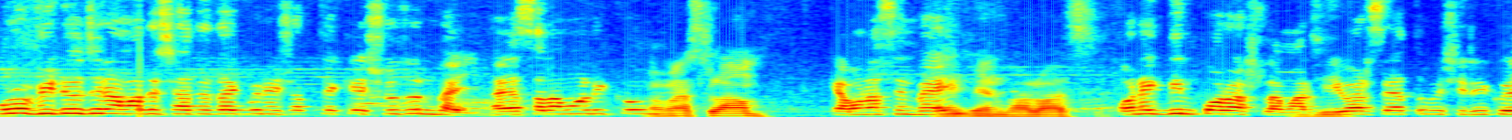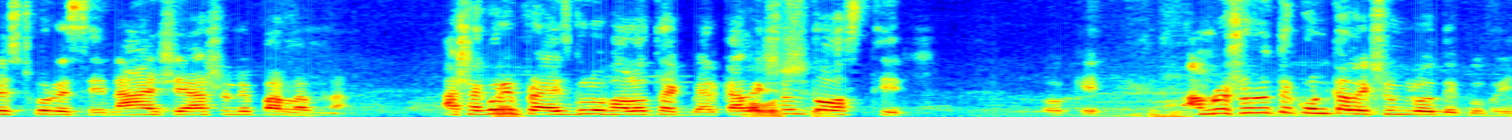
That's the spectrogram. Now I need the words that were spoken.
পুরো ভিডিও জুড়ে আমাদের সাথে থাকবেন এসব থেকে সুজন ভাই। ভাই আসসালামু আলাইকুম। আসসালাম। কেমন আছেন ভাই? ভালো আছে। অনেকদিন পর আসলাম আর ভিউয়ার্স এত বেশি রিকোয়েস্ট করেছে না এসে আসলে পারলাম না। আশা করি প্রাইসগুলো ভালো থাকবে। আর কালেকশন তো অস্থির। ওকে আমরা শুরুতে কোন কালেকশনগুলো দেখব ভাই?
